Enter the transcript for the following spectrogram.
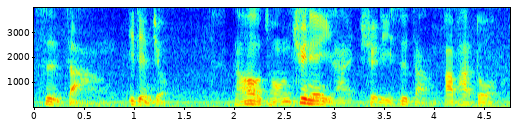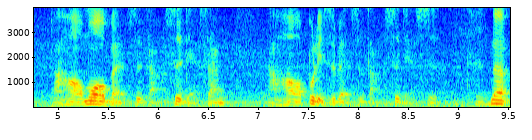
是涨一点九，然后从去年以来，雪梨是涨八帕多，然后墨尔本是涨四点三，然后布里斯本是涨四点四。那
